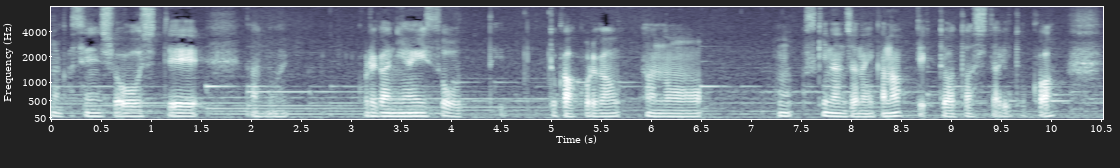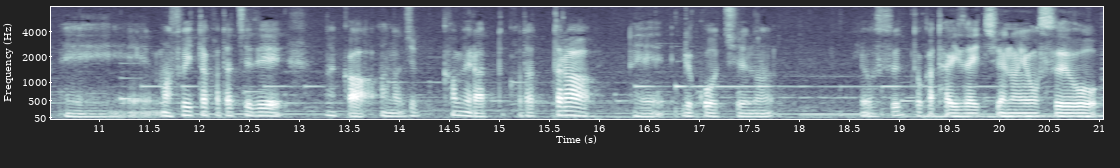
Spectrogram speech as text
なんか選書をしてあのこれが似合いそうってとかこれがあの好きなんじゃないかなって言って渡したりとか、えーまあ、そういった形でなんかあのカメラとかだったら、えー、旅行中の様子とか滞在中の様子を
